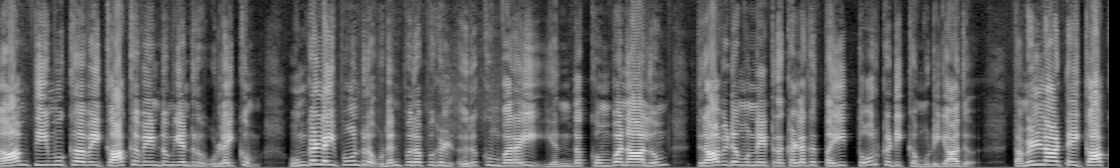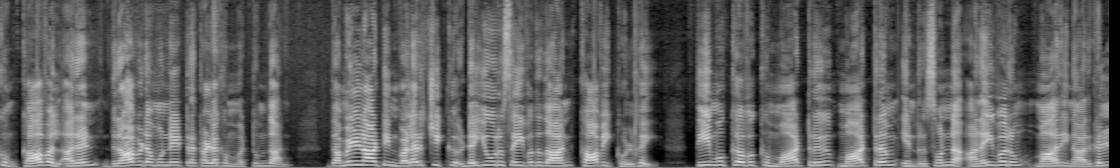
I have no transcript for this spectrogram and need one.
நாம் திமுகவை காக்க வேண்டும் என்று உழைக்கும். உங்களை போன்ற உடன்பிறப்புகள் இருக்கும் வரை எந்த கொம்பனாலும் திராவிட முன்னேற்ற கழகத்தை தோற்கடிக்க முடியாது. தமிழ்நாட்டை காக்கும் காவல் அரண் திராவிட முன்னேற்ற கழகம் மட்டும்தான். தமிழ்நாட்டின் வளர்ச்சிக்கு இடையூறு செய்வதுதான் காவிக் கொள்கை. திமுகவுக்கு மாற்று மாற்றம் என்று சொன்ன அனைவரும் மாறினார்கள்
